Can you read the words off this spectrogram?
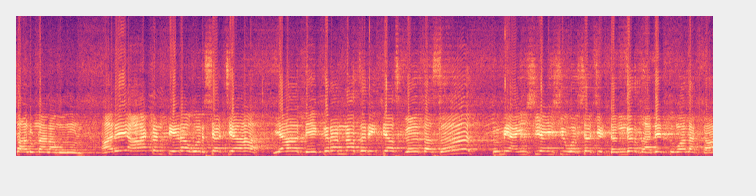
चालून आला म्हणून. अरे आठ आणि तेरा वर्षाच्या या लेकरांना जर इतिहास कळत असल तुम्ही ऐंशी ऐंशी वर्षाचे डंगर झाले तुम्हाला का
